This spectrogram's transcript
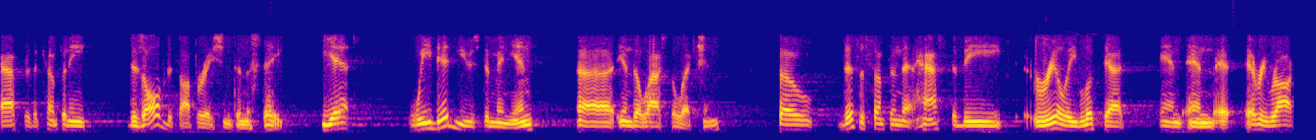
after the company dissolved its operations in the state. Yet, we did use Dominion uh, in the last election. So this is something that has to be really looked at and and every rock,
